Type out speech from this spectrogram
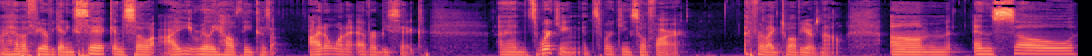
I have a fear of getting sick. And so I eat really healthy because I don't want to ever be sick and it's working. It's working so far for like 12 years now. Um, and so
